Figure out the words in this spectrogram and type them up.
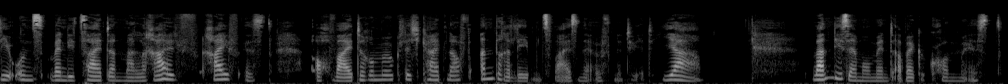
die uns, wenn die Zeit dann mal reif, reif ist, auch weitere Möglichkeiten auf andere Lebensweisen eröffnet wird. Ja. Wann dieser Moment aber gekommen ist,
